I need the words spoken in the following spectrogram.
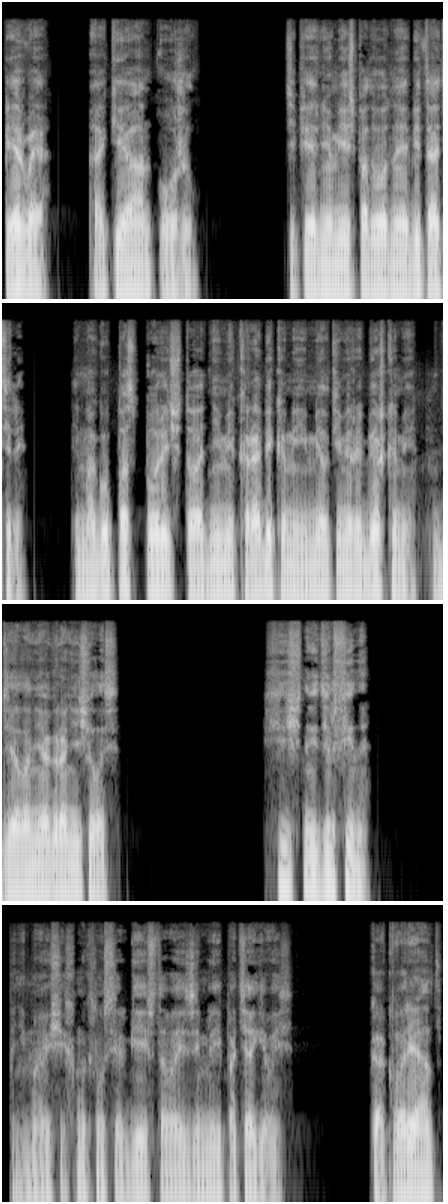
Первая — океан ожил. Теперь в нем есть подводные обитатели, и могу поспорить, что одними крабиками и мелкими рыбешками дело не ограничилось. «Хищные дельфины», — понимающий хмыкнул Сергей, вставая с земли и потягиваясь. «Как вариант.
